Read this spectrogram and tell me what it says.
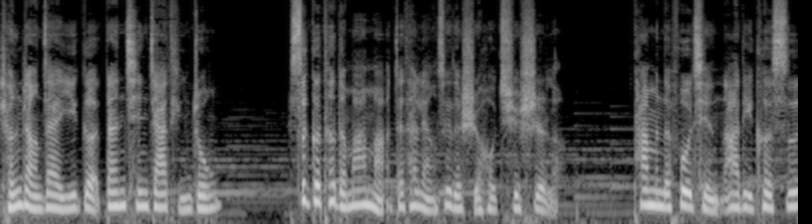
成长在一个单亲家庭中。斯科特的妈妈在他两岁的时候去世了，他们的父亲阿蒂克斯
